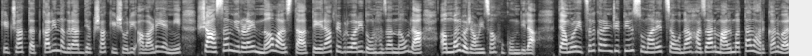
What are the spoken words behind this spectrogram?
महापालिकेच्या तत्कालीन नगराध्यक्षा किशोरी आवाडे यांनी शासन निर्णय न वाचता तेरा फेब्रुवारी दोन हजार नऊला अंमलबजावणीचा हुकूम दिला. त्यामुळे इचलकरंजीतील सुमारे चौदा हजार मालमत्ता धारकांवर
